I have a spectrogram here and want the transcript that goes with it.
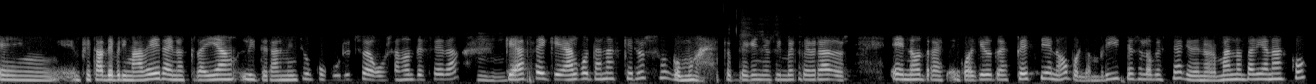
en, fiestas de primavera y nos traían literalmente un cucurucho de gusanos de seda que hace que algo tan asqueroso como estos pequeños invertebrados en otra, en cualquier otra especie, ¿no? Pues lombrices o lo que sea, que de normal nos darían asco,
